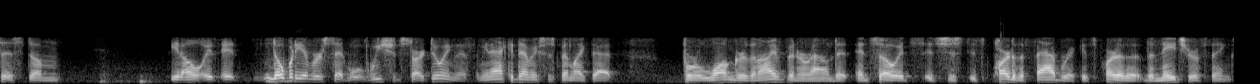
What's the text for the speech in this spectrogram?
system, you know, it, it nobody ever said, "Well, we should start doing this." I mean, academics has been like that for longer than I've been around it, and so it's it's just it's part of the fabric. It's part of the, the nature of things.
